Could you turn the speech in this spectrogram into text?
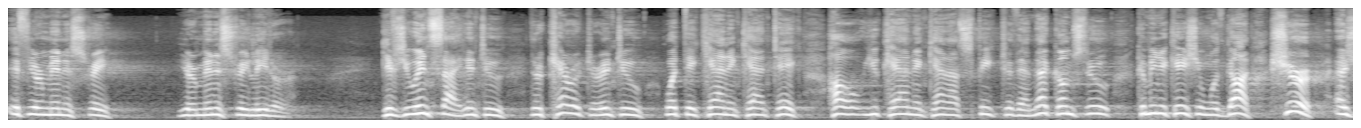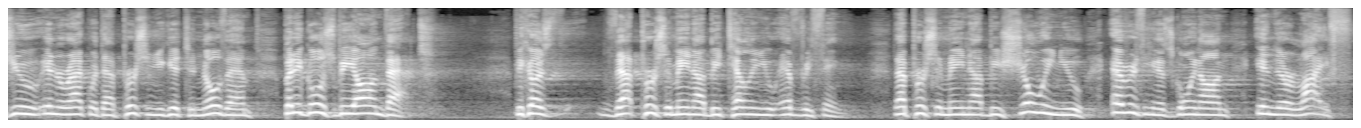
If you're ministry, you're ministry leader, gives you insight into their character, into what they can and can't take, how you can and cannot speak to them. That comes through communication with God. Sure, as you interact with that person, you get to know them, but it goes beyond that because that person may not be telling you everything. That person may not be showing you everything that's going on in their life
